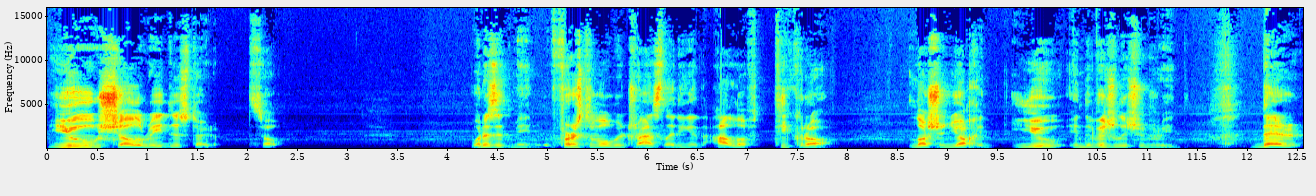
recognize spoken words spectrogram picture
You shall read this Torah. So, what does it mean? First of all, we're translating it Aleph Tikra Loshen Yochid, you individually should read. Der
